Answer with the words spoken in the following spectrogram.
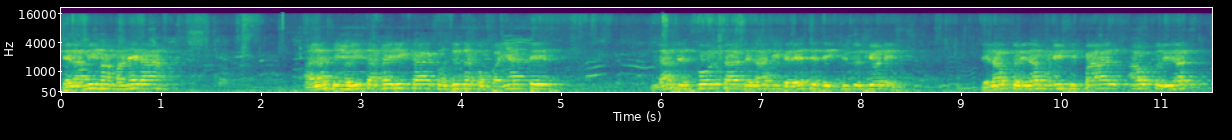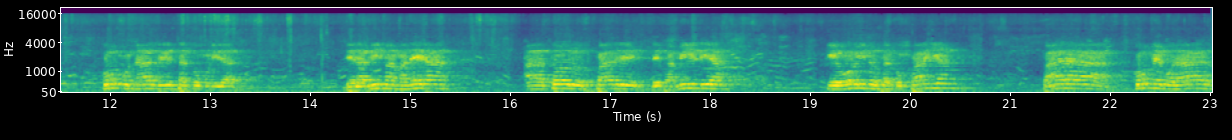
De la misma manera, a la señorita América con sus acompañantes, las escoltas de las diferentes instituciones, de la autoridad municipal, autoridad comunal de esta comunidad. De la misma manera, a todos los padres de familia que hoy nos acompañan para conmemorar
